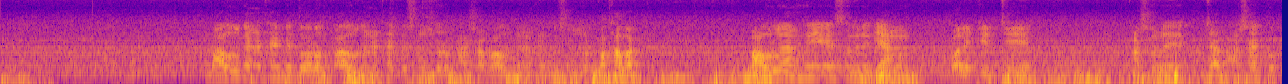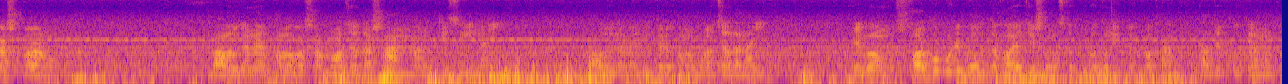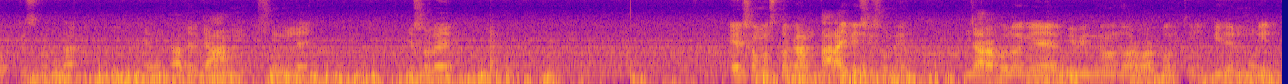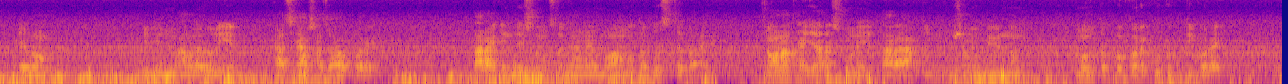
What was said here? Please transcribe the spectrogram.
বাউল গানে থাকবে দরদ, বাউল গানে থাকবে সুন্দর ভাষা, বাউল গানে থাকবে সুন্দর কথাবার্তা। বাউল গান হয়ে গেছে হইলে কি এমন কোয়ালিটির যে আসলে যা ভাষায় প্রকাশ করার মতো না। বাউল গানের ভালোবাসা, মর্যাদা, সম্মান কিছুই নাই। বাউল গানের ভিতরে কোনো মর্যাদা নাই। এবং সর্বোপরি বলতে হয় যে সমস্ত পুরাতন শিল্পীর কথা, তাদের প্রতি আমার ভক্তি, শ্রদ্ধা এবং তাদের গান শুনলে আসলে এই সমস্ত গান তারাই বেশি শুনে, যারা হলো গিয়ে বিভিন্ন দরবারপন্থী, পীরের মুরিদ এবং বিভিন্ন আল্লাহর কাছে আসা যাওয়া করে, তারা কিন্তু এই সমস্ত গানের মর্মতা বুঝতে পারে। অনাথায় যারা শুনে, তারা বিভিন্ন সময় বিভিন্ন মন্তব্য করে, কটূক্তি করে।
